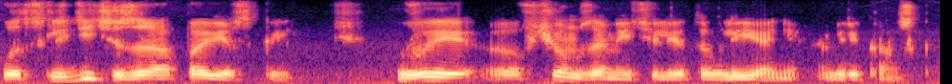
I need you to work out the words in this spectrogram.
вот следите за повесткой. Вы э, в чем заметили это влияние американское?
